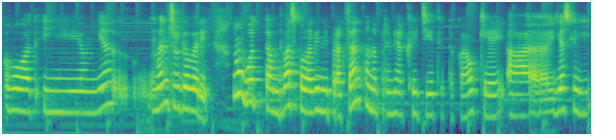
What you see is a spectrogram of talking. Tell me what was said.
Вот, и мне менеджер говорит, ну вот там 2,5%, например, кредит. Я такая, окей. А если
